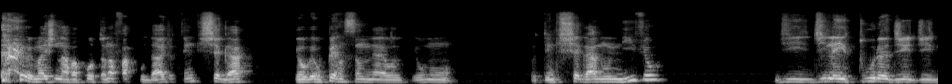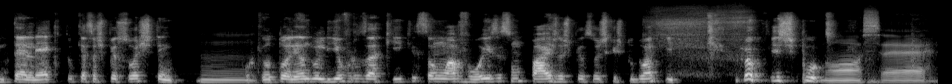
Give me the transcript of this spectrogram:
Eu imaginava, pô, tô na faculdade, eu tenho que chegar. Eu, eu pensando, né? Eu, eu não eu tenho que chegar no nível de, de leitura de, de intelecto que essas pessoas têm. Hum. Porque eu estou lendo livros aqui que são avós e são pais das pessoas que estudam aqui. Eu fiz, tipo. Nossa, é.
